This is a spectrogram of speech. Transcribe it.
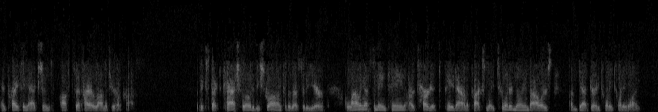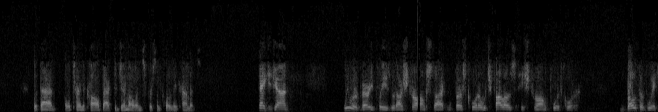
and pricing actions offset higher raw material costs. We expect cash flow to be strong for the rest of the year, allowing us to maintain our target to pay down approximately $200 million of debt during 2021. With that, I will turn the call back to Jim Owens for some closing comments. Thank you, John. We were very pleased with our strong start in the first quarter, which follows a strong fourth quarter, both of which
